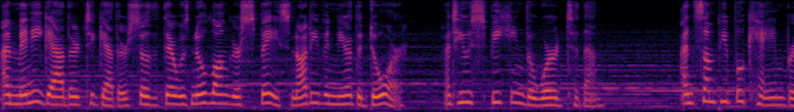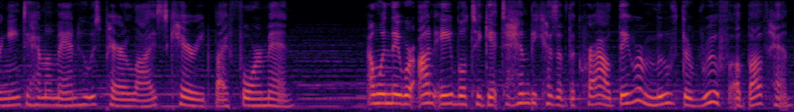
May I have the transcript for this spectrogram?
And many gathered together so that there was no longer space, not even near the door, and he was speaking the word to them. And some people came, bringing to him a man who was paralyzed, carried by four men. And when they were unable to get to him because of the crowd, they removed the roof above him.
